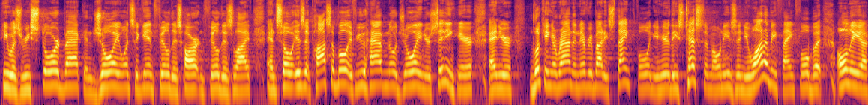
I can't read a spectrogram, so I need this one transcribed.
he was restored back, and joy once again filled his heart and filled his life. And so, is it possible if you have no joy and you're sitting here and you're looking around and everybody's thankful, and you hear these testimonies and you want to be thankful, but only a,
